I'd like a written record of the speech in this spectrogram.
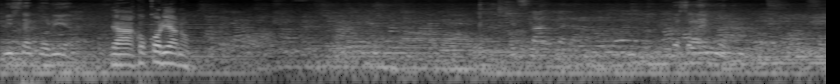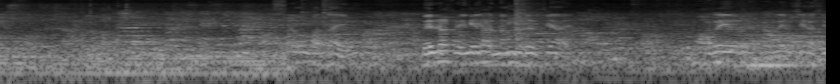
Mr. Korea. Ya, ako Koreano. Start ka lang. Basahin mo. Ano ang patay? Very friendly ang number siya eh. Kareer, kareer siya si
